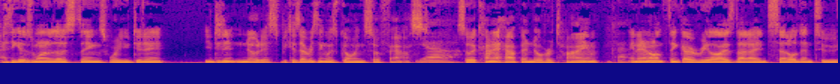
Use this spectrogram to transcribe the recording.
I think it was one of those things where you didn't you didn't notice because everything was going so fast. Yeah. So it kind of happened over time. Okay. And I don't think I realized that I'd settled into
